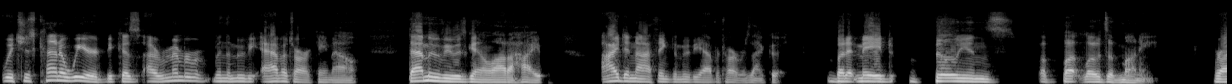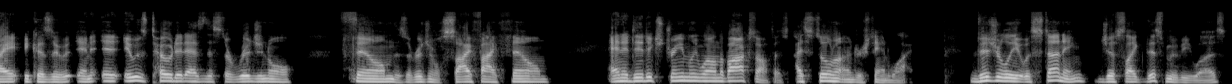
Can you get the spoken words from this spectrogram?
Which is kind of weird because I remember when the movie Avatar came out, that movie was getting a lot of hype. I did not think the movie Avatar was that good, but it made billions of buttloads of money, right? Because it and it, it was touted as this original film, this original sci-fi film, and it did extremely well in the box office. I still don't understand why. Visually, it was stunning, just like this movie was,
